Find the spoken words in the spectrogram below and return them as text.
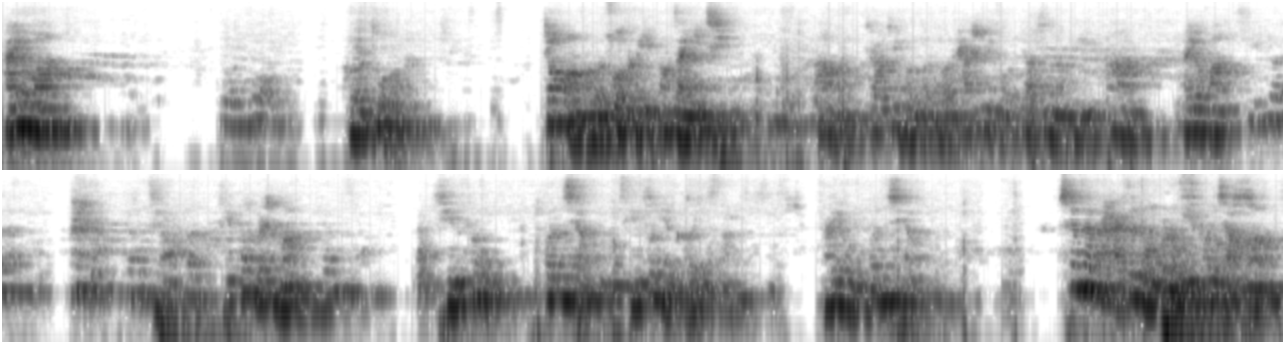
还有吗？合作，合作交往合作可以放在一起，啊，交际和合作，它是一种交际能力啊。还有吗？勤奋，勤奋和什么？勤奋，分享，勤奋也可以啊。还有分享，容易分享呢？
